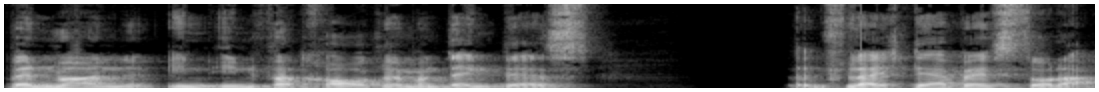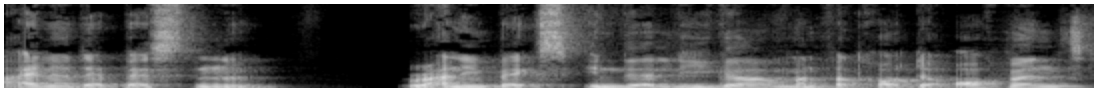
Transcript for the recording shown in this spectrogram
wenn man in ihn vertraut, wenn man denkt, er ist vielleicht der Beste oder einer der besten Running Backs in der Liga, man vertraut der Offense.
